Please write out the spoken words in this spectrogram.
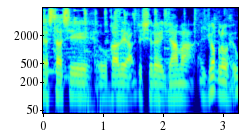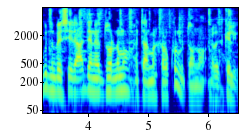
heestaasi uu qaaday cabdishire jaamac. Jooqle waxay ugu dambeysay idaacaddeenna duurnimo intaan mar kale kulmi doono nabadgelyo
